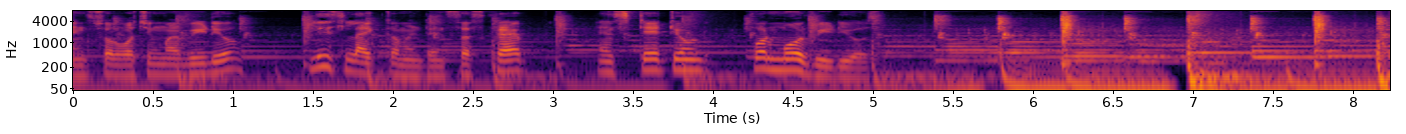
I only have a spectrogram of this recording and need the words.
Thanks for watching my video. Please like, comment and subscribe and stay tuned for more videos.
